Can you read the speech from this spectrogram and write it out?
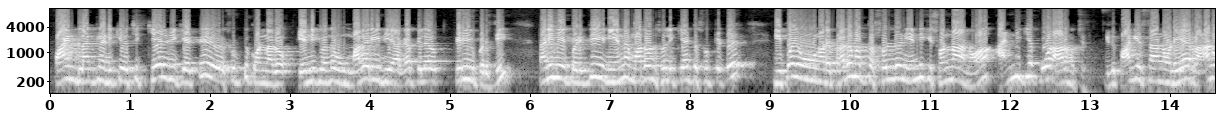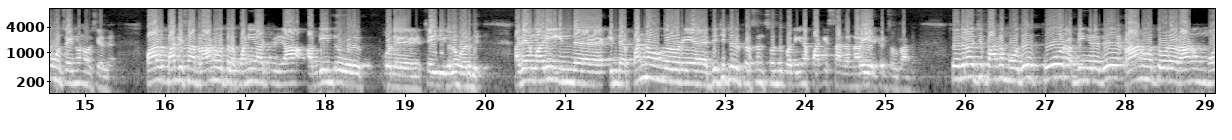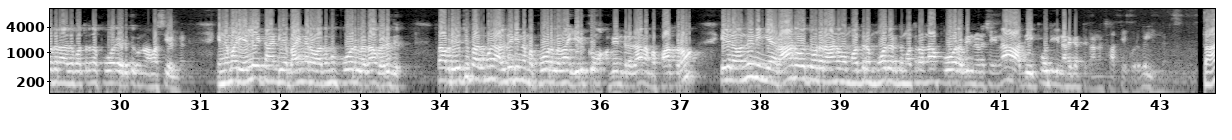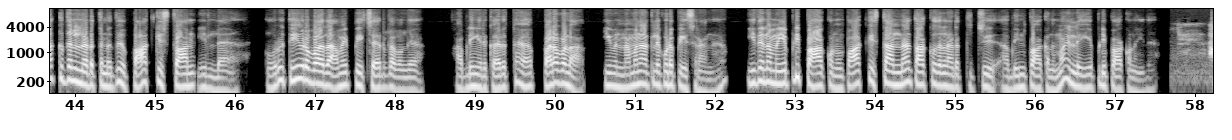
பாயிண்ட் பிளாங்க்ல நிக்க வச்சு கேள்வி கேட்டு சுட்டு கொன்னதோ என்னைக்கு வந்து உன் மத ரீதியாக பிள பிரிவுபடுத்தி தனிமைப்படுத்தி நீ என்ன மதம்னு சொல்லி கேட்டு சுட்டுட்டு நீ போய் உன்னோட பிரதமத்தை சொல்லுன்னு என்னைக்கு சொன்னானோ அன்னைக்கே போர் ஆரம்பிச்சது. இது பாகிஸ்தானுடைய ராணுவம் செய்யணும்னு அவசியம் இல்லை. பா- பாகிஸ்தான் ராணுவத்துல பணியாற்றினான் அப்படின்ற ஒரு ஒரு செய்திகளும் வருது. அதே மாதிரி இந்த இந்த பண்ணவங்களுடைய டிஜிட்டல் பிரசன்ஸ் வந்து பாத்தீங்கன்னா பாகிஸ்தான்ல நிறைய இருக்குன்னு சொல்றாங்க. ஸோ இதெல்லாம் வச்சு பார்க்கும்போது போர் அப்படிங்கிறது ராணுவத்தோட ராணுவம் மோதினது மாத்திரம் தான் போர் எடுத்துக்கணும் அவசியம் இல்லை. இந்த மாதிரி எல்லை தாண்டிய பயங்கரவாதமும் போர்ல தான் வருது. ஸோ அப்படி வச்சு பார்க்கும்போது ஆல்ரெடி நம்ம போர்ல தான் இருக்கும் அப்படின்றத நம்ம பார்க்குறோம். இதுல வந்து நீங்க ராணுவத்தோட ராணுவம் மாத்திரம் மோதுறது மாத்திரம் தான் போர் அப்படின்னு நினைச்சீங்கன்னா அது இப்போதைக்கு நடக்கிறதுக்கான சாத்தியக்கூறுகள் இல்லை. தாக்குதல் நடத்தினது பாகிஸ்தான் இல்ல. ஒரு தீவிரவாத அமைப்பை சேர்ந்தவங்க அப்படிங்கிற கருத்தை பரவலாக இவன் நம்ம நாட்டில் கூட பேசுகிறாங்க இதை நம்ம எப்படி பார்க்கணும்? பாகிஸ்தான் தான் தாக்குதல் நடத்துச்சு அப்படின்னு பார்க்கணுமா? இல்லை எப்படி பார்க்கணும் இதை?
